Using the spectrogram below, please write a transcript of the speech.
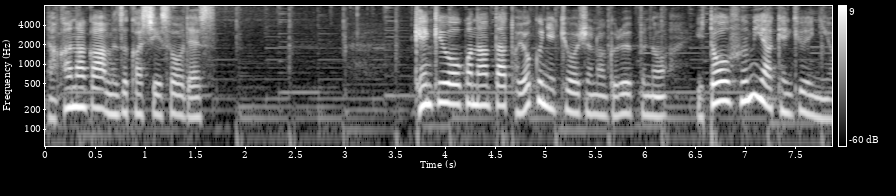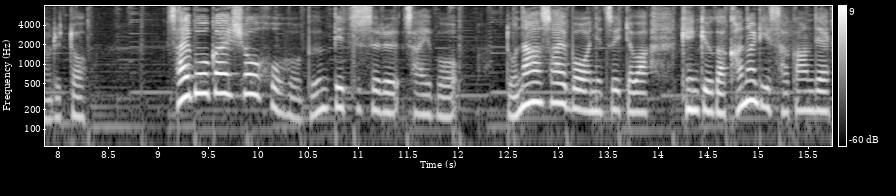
なかなか難しいそうです。研究を行った豊国教授のグループの伊藤文也研究員によると細胞外傷法を分泌する細胞ドナー細胞については研究がかなり盛んで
